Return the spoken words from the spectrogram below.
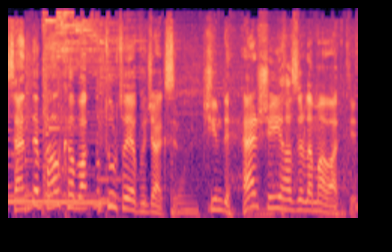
Sen de bal kabaklı turta yapacaksın. Şimdi her şeyi hazırlama vakti.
